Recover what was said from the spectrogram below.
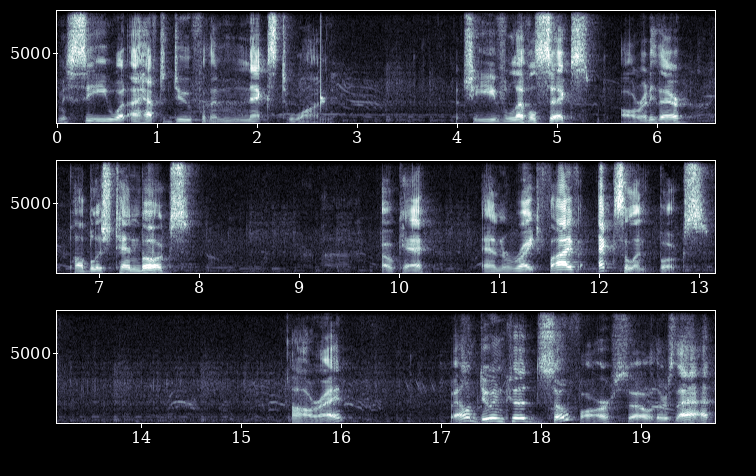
Let me see what I have to do for the next one. Achieve level 6. Already there. Publish 10 books. Okay. And write 5 excellent books. Alright. Well, I'm doing good so far, so there's that.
